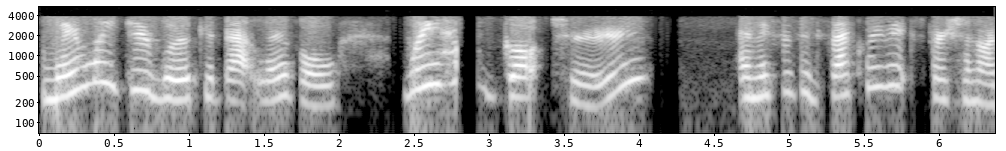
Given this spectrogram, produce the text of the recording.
when we do work at that level, we have got to, and this is exactly the expression I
